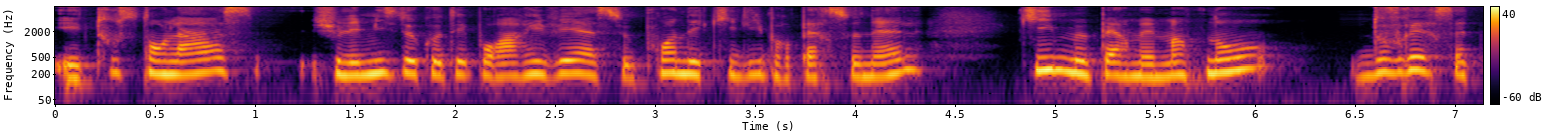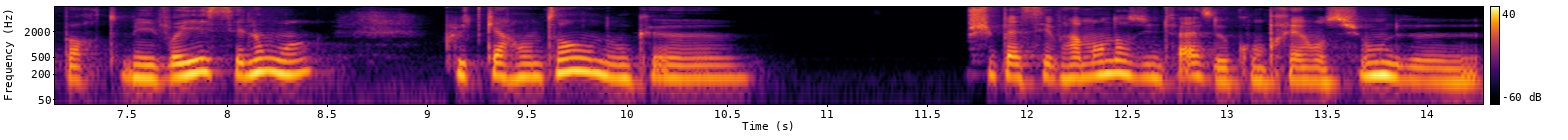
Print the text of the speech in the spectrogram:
Et tout ce temps-là, je l'ai mise de côté pour arriver à ce point d'équilibre personnel qui me permet maintenant d'ouvrir cette porte. Mais vous voyez, c'est long, hein plus de 40 ans, donc euh, je suis passée vraiment dans une phase de compréhension, de,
